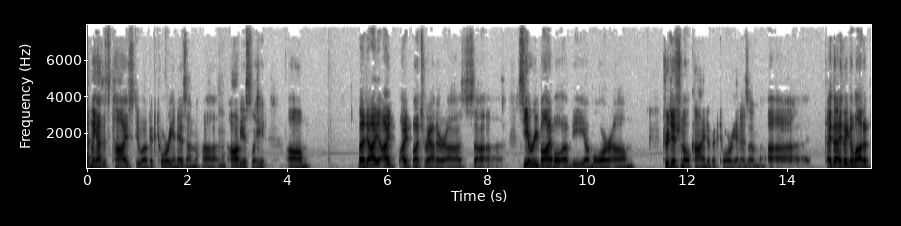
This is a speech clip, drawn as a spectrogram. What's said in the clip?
definitely has its ties to uh, Victorianism, uh, Mhm. obviously. Um, but I I'd, I'd much rather uh, uh, see a revival of the uh, more um, traditional kind of Victorianism. Uh, I, th- I think a lot of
